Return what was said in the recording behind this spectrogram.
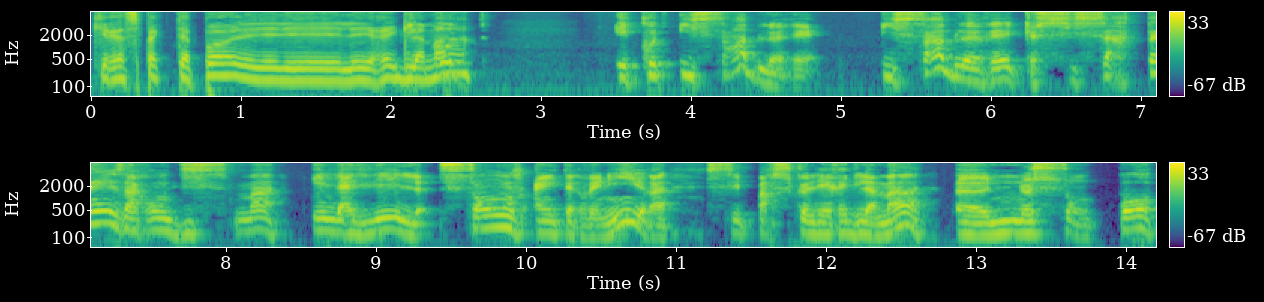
qui respectent pas les, les, règlements? écoute, il semblerait, il semblerait que si certains arrondissements et la ville songent à intervenir, c'est parce que les règlements euh, ne sont pas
